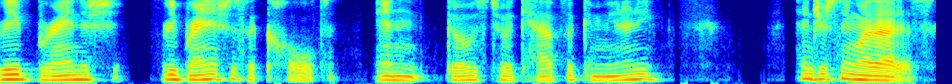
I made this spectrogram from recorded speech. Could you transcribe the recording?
Rebrandish, rebrandishes a cult and goes to a Catholic community. Interesting why that is.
